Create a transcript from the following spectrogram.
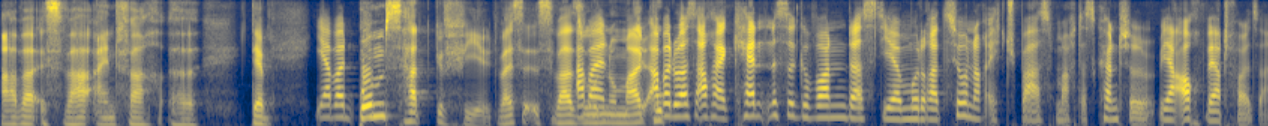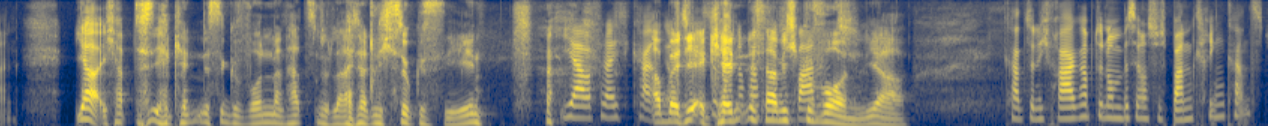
aber es war einfach, äh, der ja, aber, Bums hat gefehlt. Weißt du, es war so aber, normal. Aber du hast auch Erkenntnisse gewonnen, dass dir Moderation auch echt Spaß macht. Das könnte ja auch wertvoll sein. Ja, ich habe die Erkenntnisse gewonnen, man hat es nur leider nicht so gesehen. Ja, aber vielleicht kann Aber die Erkenntnis habe ich gewonnen, ja. Kannst du nicht fragen, ob du noch ein bisschen was fürs Band kriegen kannst?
